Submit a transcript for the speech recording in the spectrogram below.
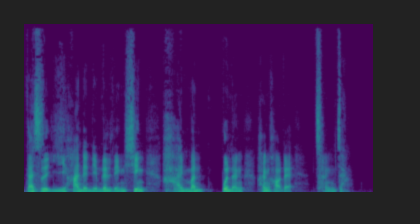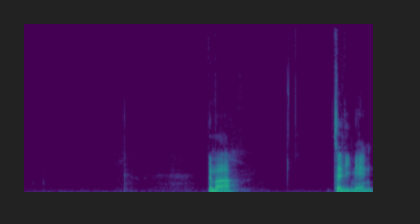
但是遗憾的，你们的灵性还闷，不能很好的成长。那么，这里面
